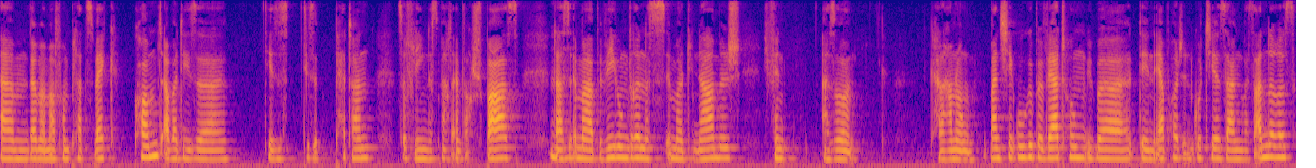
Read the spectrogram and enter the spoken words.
ähm, wenn man mal vom Platz wegkommt. Aber diese, dieses, diese Pattern zu fliegen, das macht einfach Spaß. Mhm. Da ist mhm. immer Bewegung drin, das ist immer dynamisch. Ich finde, also keine Ahnung, manche Google-Bewertungen über den Airport in Goodyear sagen was anderes,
